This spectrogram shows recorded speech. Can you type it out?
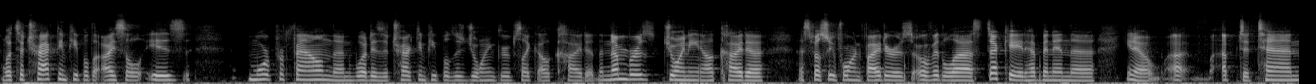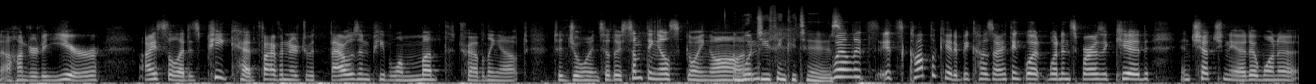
what's attracting people to ISIL is more profound than what is attracting people to join groups like Al Qaeda. The numbers joining Al Qaeda, especially foreign fighters, over the last decade have been in the, you know, uh, up to 10, 100 a year. ISIL at its peak had 500 to 1,000 people a month traveling out to join. So there's something else going on. And what do you think it is? Well, it's it's complicated because I think what, what inspires a kid in Chechnya to want to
